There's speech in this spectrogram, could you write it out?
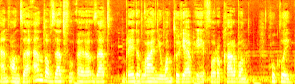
And on the end of that, uh, that braided line you want to have a fluorocarbon hook link.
